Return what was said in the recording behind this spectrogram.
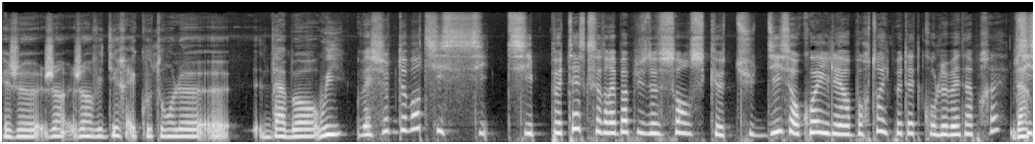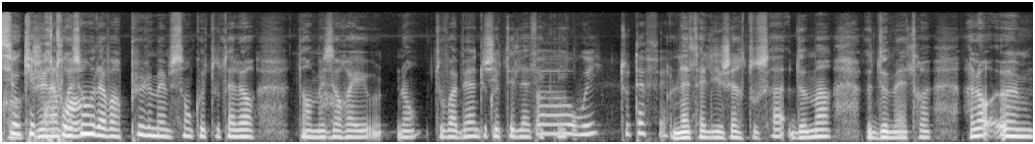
et j'ai envie de dire, écoutons-le euh, d'abord. Oui. Mais je me demande si, si, si peut-être que ça n'aurait pas plus de sens que tu dises en quoi il est important et peut-être qu'on le mette après. Si c'est OK J'ai l'impression hein. d'avoir plus le même son que tout à l'heure dans mes oreilles. Non, tout va bien du côté de la technique. oui, tout à fait. Nathalie gère tout ça demain de mettre. Alors. Euh,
